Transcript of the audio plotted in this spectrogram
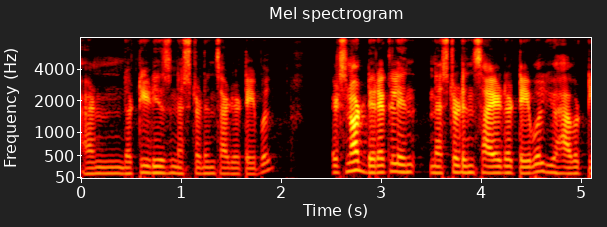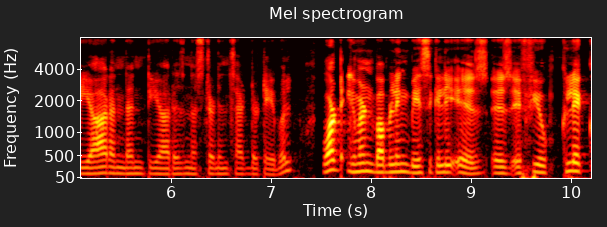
and the TD is nested inside a table it's not directly in nested inside a table you have a tr and then tr is nested inside the table what event bubbling basically is is if you click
